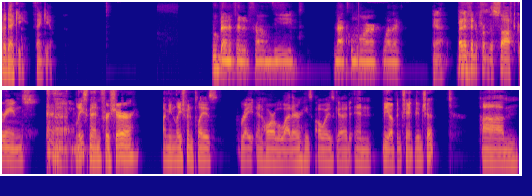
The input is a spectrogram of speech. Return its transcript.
Hideki. Thank you. Who benefited from the Macklemore weather? Yeah. Benefited from the soft greens. Um, Leishman for sure. I mean, Leishman plays great in horrible weather. He's always good in the Open Championship. Um,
